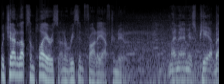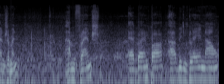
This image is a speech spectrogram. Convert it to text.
We chatted up some players on a recent Friday afternoon. My name is Pierre Benjamin. I'm French. At Bryant Park, I've been playing now.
